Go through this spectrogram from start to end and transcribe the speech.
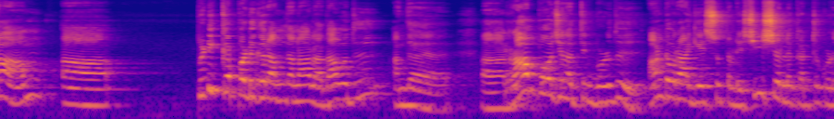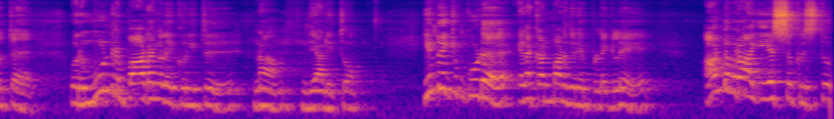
தாம் பிடிக்கப்படுகிற அந்த நாள் அதாவது அந்த ராபோஜனத்தின் பொழுது ஆண்டவராக இயேசு தன்னுடைய சீஷரில் கற்றுக் கொடுத்த ஒரு மூன்று பாடங்களை குறித்து நாம் தியானித்தோம். இன்றைக்கும் கூட எனக்கு அன்பானதுடைய பிள்ளைகளே ஆண்டவராக இயேசு கிறிஸ்து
